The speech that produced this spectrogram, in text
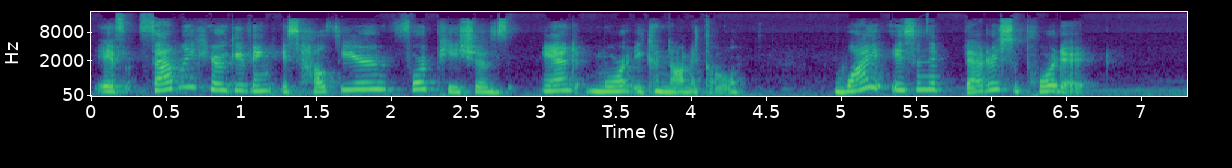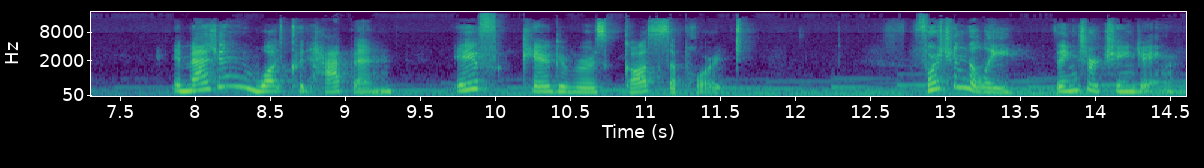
If family caregiving is healthier for patients and more economical, why isn't it better supported? Imagine what could happen if caregivers got support. Fortunately, things are changing.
